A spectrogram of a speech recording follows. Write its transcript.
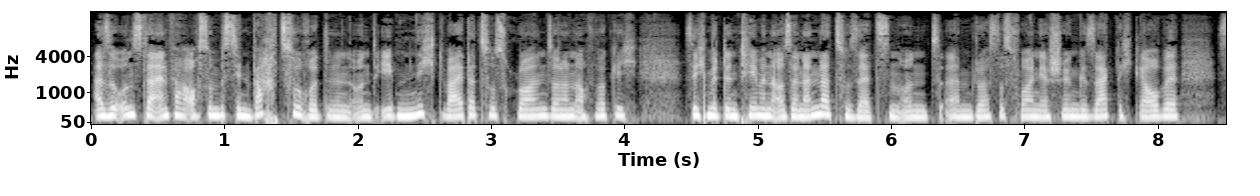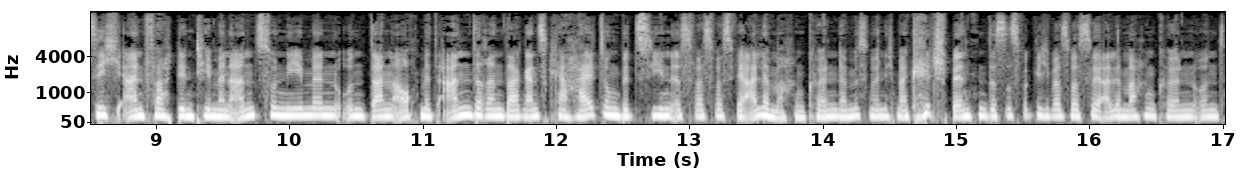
also uns da einfach auch so ein bisschen wach zu rütteln und eben nicht weiter zu scrollen, sondern auch wirklich sich mit den Themen auseinanderzusetzen. Und ähm, du hast es vorhin ja schön gesagt, ich glaube, sich einfach den Themen anzunehmen und dann auch mit anderen da ganz klar Haltung beziehen, ist was, was wir alle machen können. Da müssen wir nicht mal Geld spenden. Das ist wirklich was, was wir alle machen können. Und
